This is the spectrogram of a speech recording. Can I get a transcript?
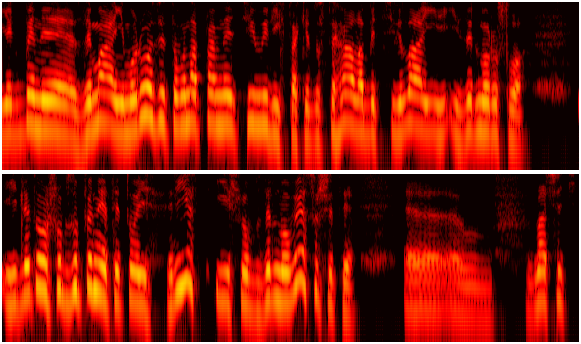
якби не зима і морози, то вона, певне, цілий рік так і достигала, би цвіла і, і зерно росло. І для того, щоб зупинити той ріст і щоб зерно висушити, е, значить,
